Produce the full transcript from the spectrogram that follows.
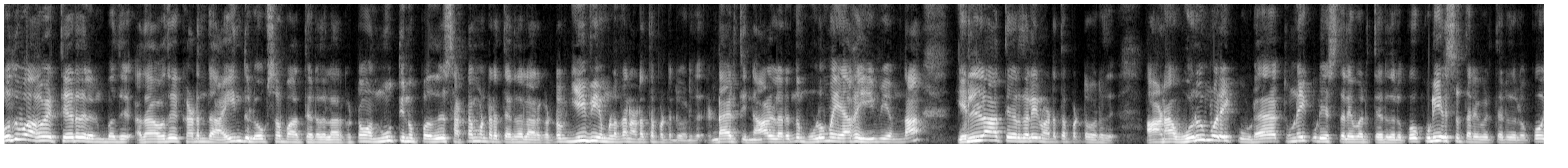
பொதுவாகவே தேர்தல் என்பது அதாவது கடந்த ஐந்து லோக்சபா தேர்தலாக இருக்கட்டும் நூற்றி முப்பது சட்டமன்ற தேர்தலாக இருக்கட்டும் இவிஎம்ல தான் நடத்தப்பட்டு வருது. ரெண்டாயிரத்தி நாலுலேருந்து முழுமையாக இவிஎம் தான் எல்லா தேர்தலையும் நடத்தப்பட்டு வருது. ஆனால் ஒரு முறை கூட துணை குடியரசுத் தலைவர் தேர்தலுக்கோ குடியரசுத் தலைவர் தேர்தலுக்கோ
